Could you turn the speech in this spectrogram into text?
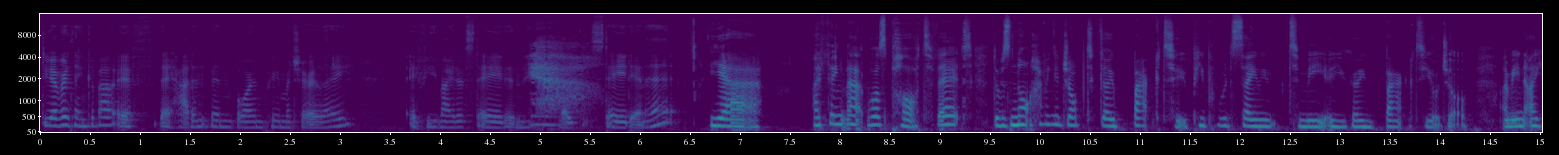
Do you ever think about if they hadn't been born prematurely, if you might have stayed and like stayed in it? Yeah, I think that was part of it. There was not having a job to go back to. People would say to me, "Are you going back to your job?" I mean, I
